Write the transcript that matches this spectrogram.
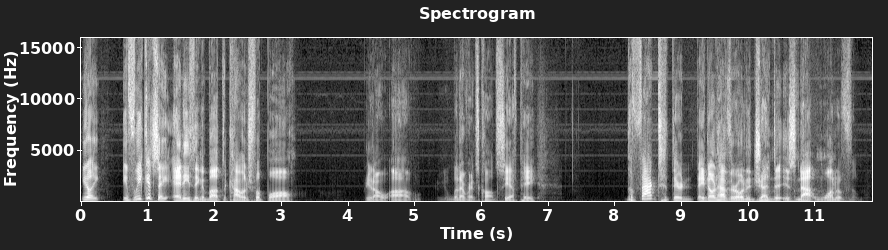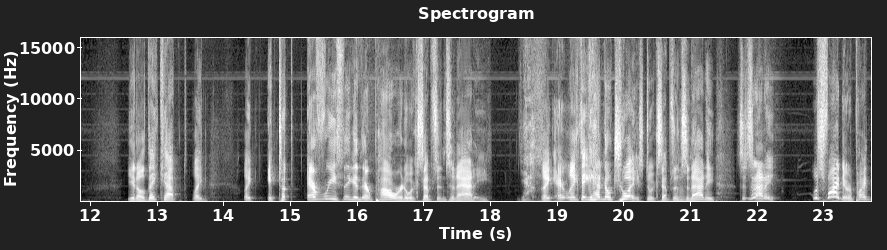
You know, if we could say anything about the college football, you know, uh, whatever it's called, CFP, the fact that they're they don't have their own agenda is not one of them. You know, they kept like like it took everything in their power to accept Cincinnati. Yeah. Like eh, like they had no choice to accept Cincinnati. Cincinnati was fine. They were probably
